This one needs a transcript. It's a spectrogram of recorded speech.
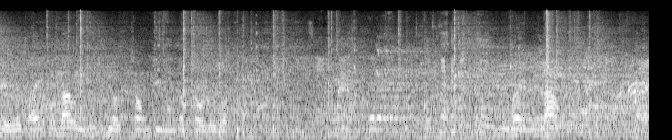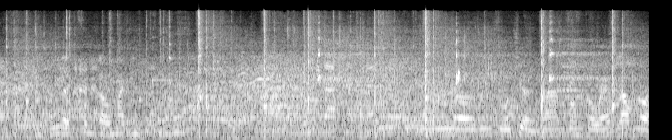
thể lực anh không đáp ứng được trong tình huống đập cầu vừa rồi. 17 15. Cũng là phân cầu mạnh. Bây giờ Minh Phú chuyển sang công cầu ép góc rồi.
